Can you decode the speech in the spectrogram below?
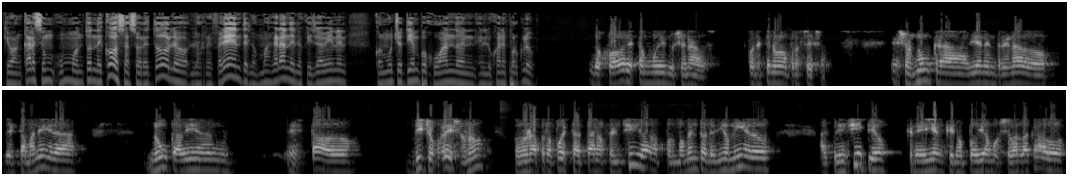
que bancarse un, un montón de cosas, sobre todo los, los referentes, los más grandes, los que ya vienen con mucho tiempo jugando en, en Luján Sport Club. Los jugadores están muy ilusionados con este nuevo proceso. Ellos nunca habían entrenado de esta manera, nunca habían estado, dicho por eso, ¿no? Con una propuesta tan ofensiva, por momentos le dio miedo al principio, creían que no podíamos llevarla a cabo.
